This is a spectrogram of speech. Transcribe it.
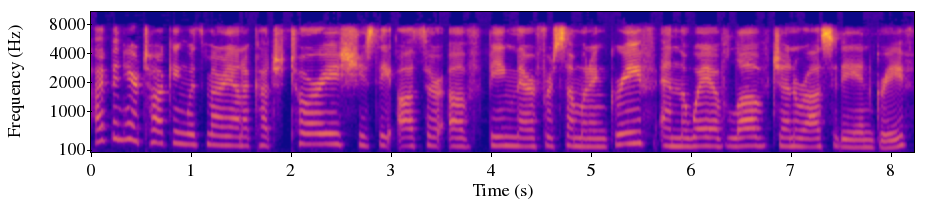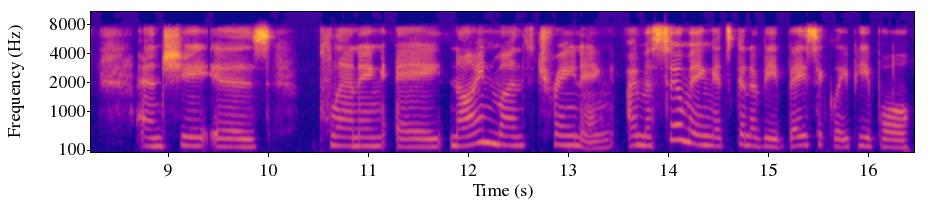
I've been here talking with Marianna Cacciatore. She's the author of Being There for Someone in Grief and The Way of Love, Generosity, and Grief. And she is planning a nine month training. I'm assuming it's going to be basically people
